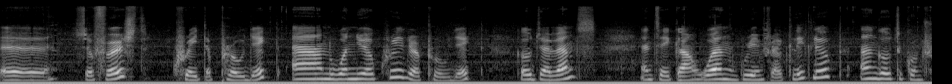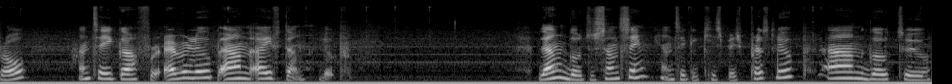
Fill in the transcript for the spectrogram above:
Uh, so first, create a project and when you have created a project, go to events and take a when green flag click loop and go to control and take a forever loop and a if then loop. Then go to sensing and take a key space press loop and go to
